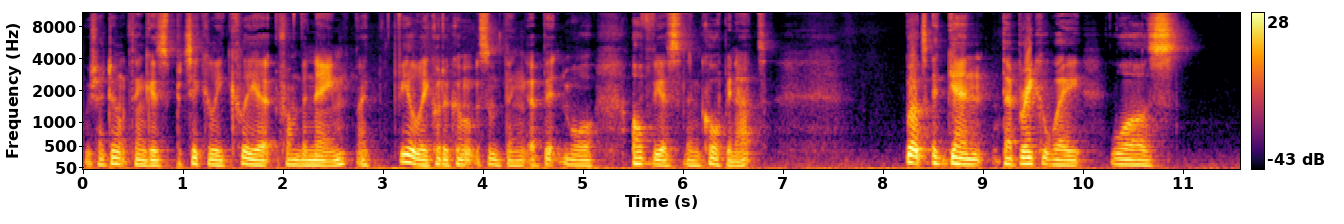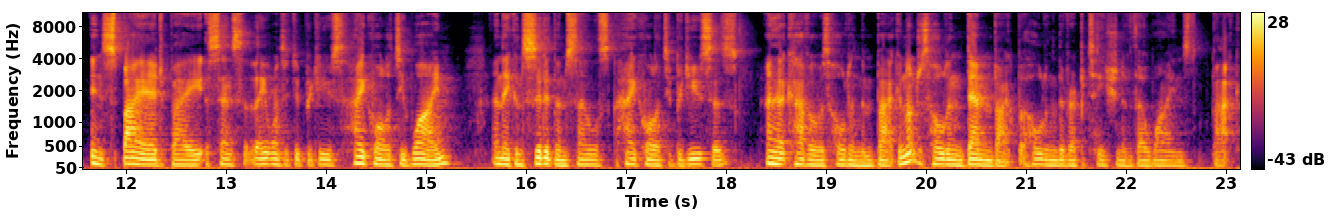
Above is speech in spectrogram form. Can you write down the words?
which I don't think is particularly clear from the name. I feel they could have come up with something a bit more obvious than Corpinat. But again, their breakaway was inspired by a sense that they wanted to produce high quality wine and they considered themselves high quality producers and that Cava was holding them back, and not just holding them back, but holding the reputation of their wines back.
